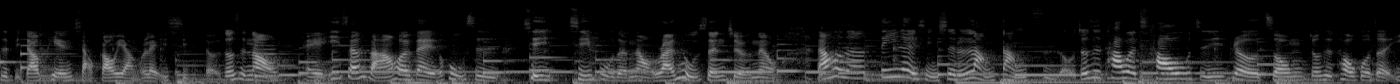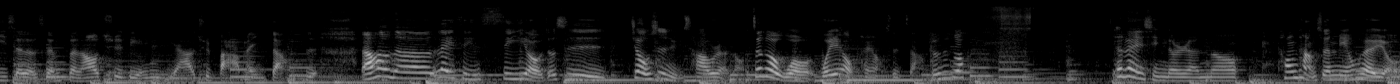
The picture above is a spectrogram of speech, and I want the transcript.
是比较偏小羔羊类型的，就是那种哎、医生反而会被护士欺。欺负的那种软土深掘的那种，然后呢第一类型是浪荡子哦，就是他会超级热衷，就是透过这个医生的身份，然后去联谊啊，去把妹这样子。然后呢，类型 C 哦，就是救世女超人哦，这个我我也有朋友是这样，就是说这类型的人呢，通常身边会有。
